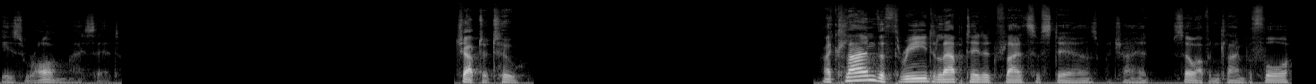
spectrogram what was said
is wrong, I said. Chapter 2 I climbed the three dilapidated flights of stairs, which I had so often climbed before,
